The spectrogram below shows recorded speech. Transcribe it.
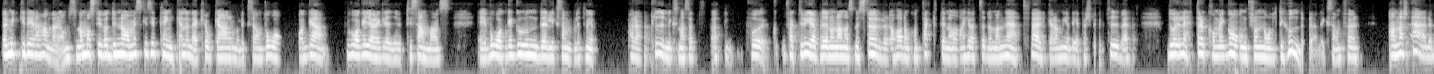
Det är mycket det det handlar om. Så man måste ju vara dynamisk i sitt tänkande där, kroka arm och liksom våga, våga göra grejer tillsammans. Eh, våga gå under liksom lite mer paraplyn, liksom, alltså att, att få fakturera via någon annan som är större och ha de kontakterna och hela tiden man nätverkar och med det perspektivet, då är det lättare att komma igång från noll till hundra liksom. För annars är det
